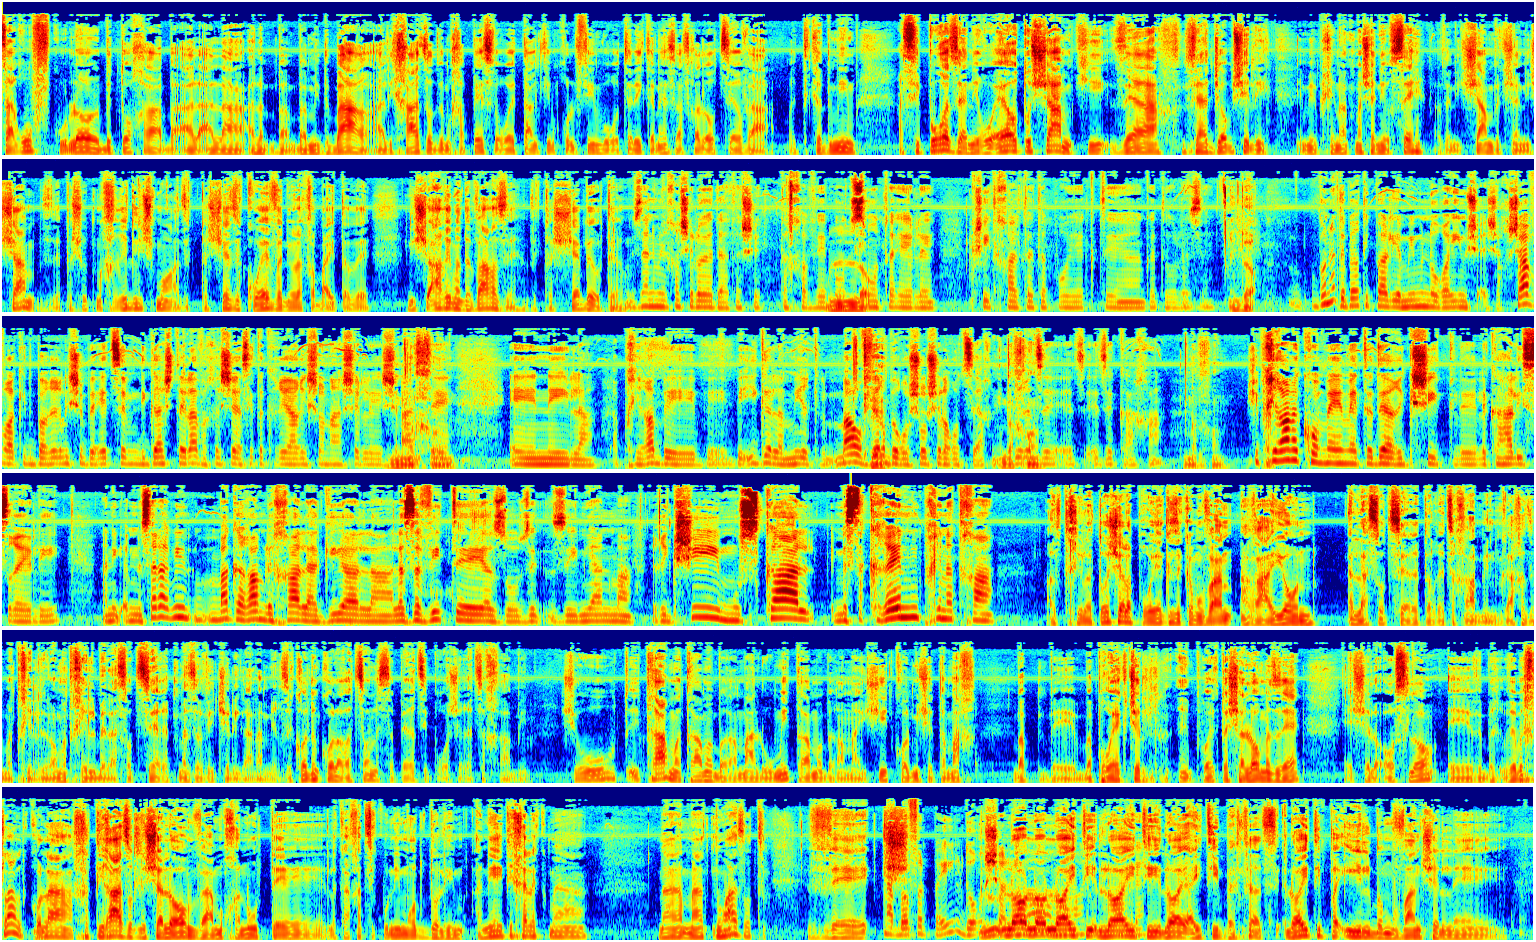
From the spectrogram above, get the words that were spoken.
שרוף כולו בתוך, ה, על, על, על, במדבר, ההליכה הזאת, ומחפש ורואה טנקים חולפים והוא רוצה להיכנס ואף אחד לא עוצר ומתקדמים. הסיפור הזה, אני רואה אותו שם, כי זה, ה, זה הג'וב שלי. מבחינת מה שאני עושה, אז אני שם, וכשאני שם, זה פשוט מחריד לשמוע. זה קשה, זה כואב, אני הולך הביתה ונשאר עם הדבר הזה. זה קשה ביותר. וזה אני מניחה שלא ידעת שתחווה לא. בעוצמות האלה כשהתחלת את הפרויקט אה, הגדול הזה. לא. בוא נדבר טיפה על ימים נוראים, ש- שעכשיו רק התברר לי שבעצם ניגשת אליו אחרי שעשית קריאה ראשונה של אה, שעת נכון. אה, נעילה. הבחירה ביגאל עמיר, כאילו, מה עובר כן. בראשו של הרוצח, אני אגדיר נכון. את זה, את, את זה ככה. נכון. שהיא בחירה מקוממת, אתה יודע, רגשית לקהל ישראלי. אני מנסה להבין מה גרם לך להגיע לזווית אה, הזו. זה, זה עניין מה? רגשי, מושכל, מסקרן מבחינתך? אז תחילתו של הפרויקט זה כמובן הרעיון לעשות סרט על רצח רבין, ככה זה מתחיל, זה לא מתחיל בלעשות סרט מהזווית של יגאל עמיר, זה קודם כל הרצון לספר את סיפורו של רצח רבין, שהוא טראומה, טראומה ברמה הלאומית, טראומה ברמה אישית, כל מי שתמך בפרויקט של, פרויקט השלום הזה, אה, של אוסלו, אה, וב- ובכלל, כל החתירה הזאת לשלום והמוכנות אה, לקחת סיכונים מאוד גדולים, אני הייתי חלק מה... מה, מהתנועה הזאת. ו... מה, באופן פעיל? דור לא, שלום? לא, לא, לא הייתי, לא אוקיי. הייתי, לא הייתי, לא הייתי פעיל במובן של אה,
